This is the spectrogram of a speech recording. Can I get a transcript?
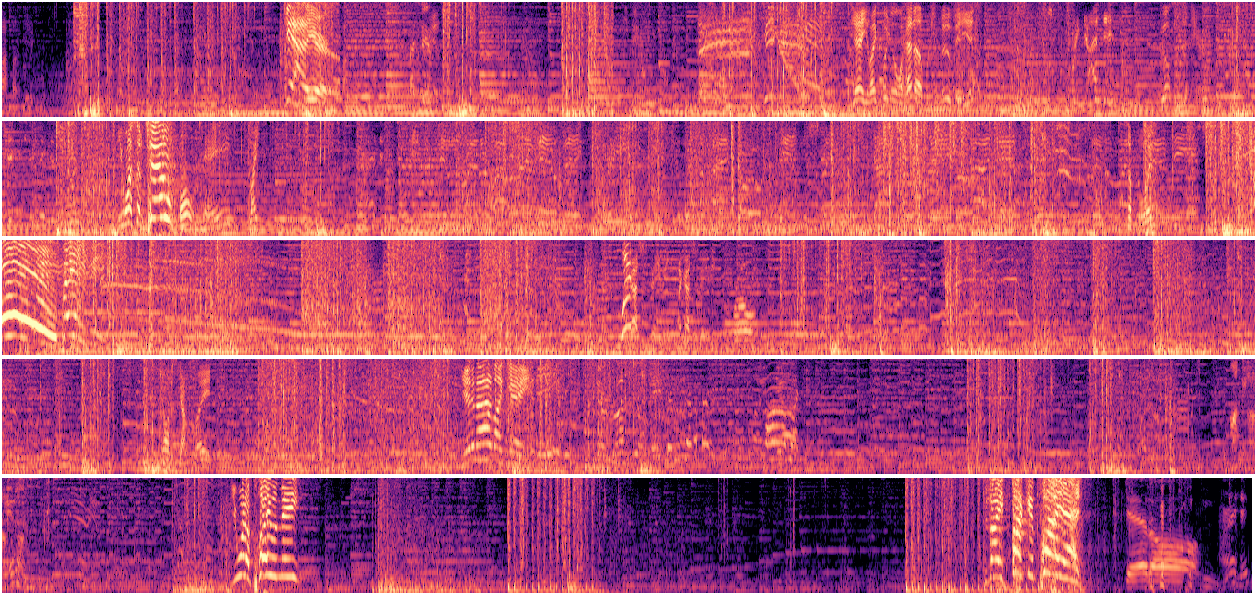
Pop up, dude. Get out of here! I see him. Yeah, you like putting your little head up when you move, idiot. Oh my god. Who else is in here? It should be just one. You want some too? Okay. My up, boy? Oh, baby! What? I got you, baby. I got you, baby. Bro. Y'all just got played. Get him out of my game! You want to play with me? Cause I ain't fucking playing! Get him.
